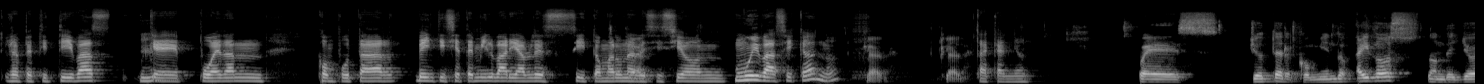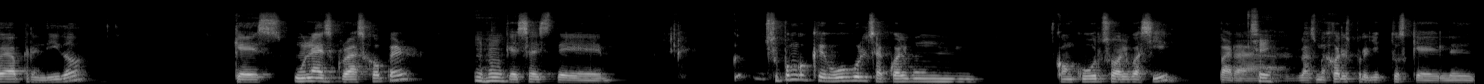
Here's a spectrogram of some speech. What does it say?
repetitivas que puedan computar 27 mil variables y tomar una decisión muy básica, ¿no? Claro, claro. Está cañón. Pues yo te recomiendo, hay dos donde yo he aprendido, que es, una es Grasshopper, que es este, supongo que Google sacó algún concurso o algo así para los mejores proyectos que le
